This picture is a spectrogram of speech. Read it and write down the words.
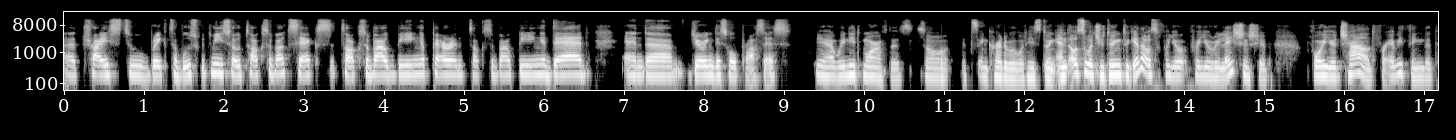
uh, tries to break taboos with me. So talks about sex talks about being a parent talks about being a dad and um, during this whole process. Yeah we need more of this. So it's incredible what he's doing. And also what you're doing together also for your for your relationship for your child for everything that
